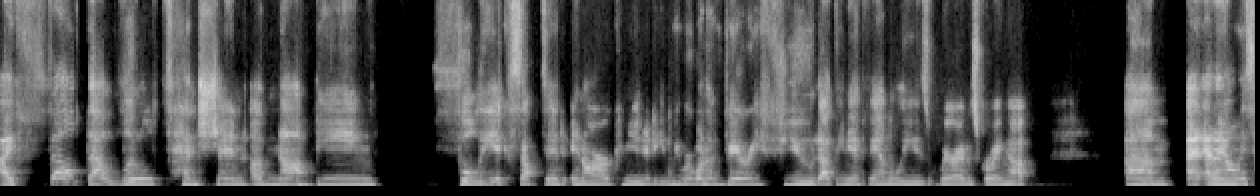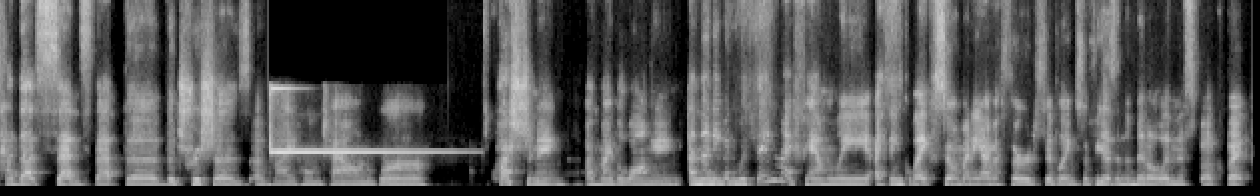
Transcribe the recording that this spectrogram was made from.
I felt that little tension of not being fully accepted in our community. We were one of very few Latina families where I was growing up. Um, and, and I always had that sense that the the Trishas of my hometown were questioning of my belonging. And then even within my family, I think like so many, I'm a third sibling. Sophia's in the middle in this book, but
